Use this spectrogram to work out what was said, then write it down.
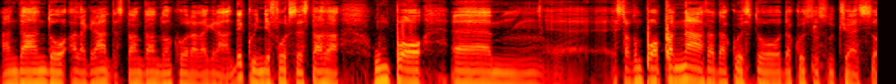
andando alla grande, sta andando ancora alla grande quindi forse è stata un po' ehm, è stata un po' appannata da questo, da questo successo.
